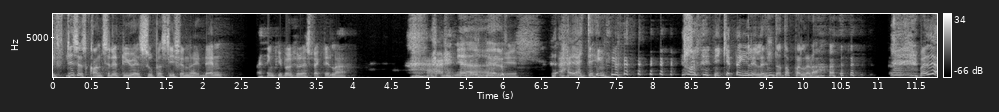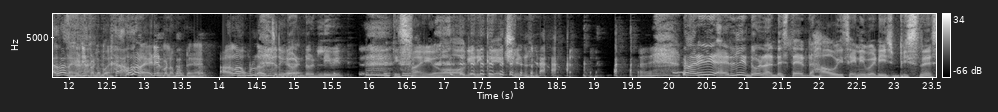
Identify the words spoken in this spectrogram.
if this is considered to you as superstition, right, then I think people should respect it, lah. I, I think நீ கெட்ட கேள்வி இந்த தப்பு இல்லடா வந்து அதெல்லாம் நான் எடிட் பண்ண மாட்டேன் அதெல்லாம் நான் எடிட் பண்ண மாட்டேன் அதெல்லாம் உள்ள don't, வச்சிருக்கேன் don't leave it. That is my organic reaction. no, I really, I really don't understand how it's anybody's business.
